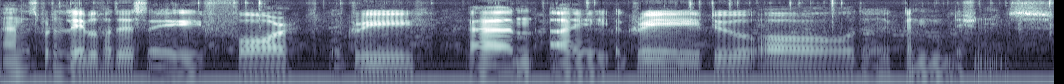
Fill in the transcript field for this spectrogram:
And let's put a label for this a for agree and I agree to all the conditions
